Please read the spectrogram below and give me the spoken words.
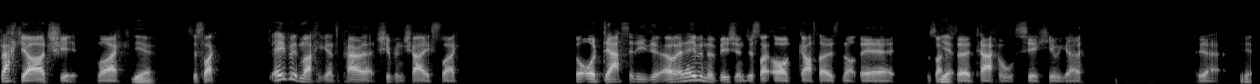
backyard shit. Like Yeah. just like even like against Para that chip and chase, like the audacity to, oh, and even the vision, just like oh Gutho's not there. It was like Yeah. third tackle, sick. Here we go. Yeah. Yeah.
